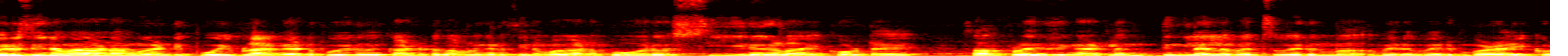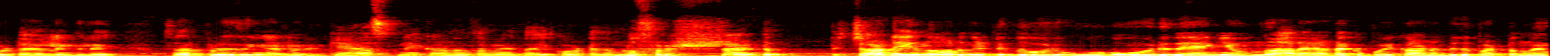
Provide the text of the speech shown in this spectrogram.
ഒരു സിനിമ കാണാൻ വേണ്ടി പോയി. ബ്ലാങ്ക് ആയിട്ട് പോയിരുന്നു കണ്ടിട്ട് നമ്മളിങ്ങനെ സിനിമ കാണുമ്പോൾ ഓരോ സീനുകളായിക്കോട്ടെ സർപ്രൈസിങ് ആയിട്ടുള്ള എന്തെങ്കിലും എലമെന്റ്സ് വരുന്ന വരുമ്പോഴായിക്കോട്ടെ അല്ലെങ്കിൽ സർപ്രൈസിങ് ആയിട്ടുള്ള ഒരു കാസ്റ്റിനെ കാണുന്ന സമയത്തായിക്കോട്ടെ നമ്മൾ ഫ്രഷ് ആയിട്ട് ചടയെന്ന് പറഞ്ഞിട്ട് ഇത് ഒരു ഊഹവും ഒരു തേങ്ങയും ഒന്നും അറിയാണ്ടൊക്കെ പോയി കാണുമ്പോൾ ഇത് പെട്ടെന്ന്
